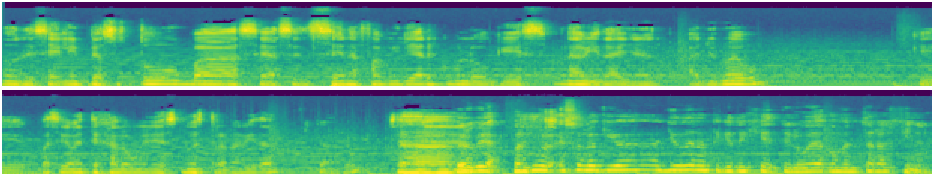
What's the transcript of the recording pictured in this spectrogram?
donde se limpian sus tumbas, se hacen cenas familiares como lo que es Navidad y Año Nuevo, que básicamente Halloween es nuestra Navidad. Claro. Ah, Pero mira, por ejemplo, eso es lo que iba yo delante que te dije, te lo voy a comentar al final.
